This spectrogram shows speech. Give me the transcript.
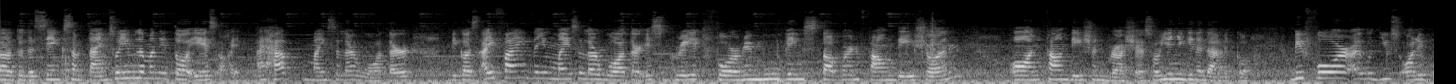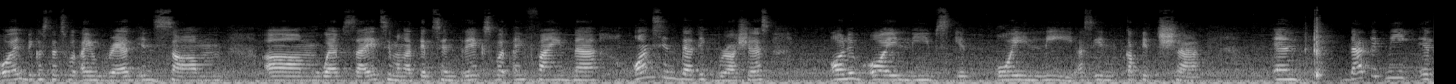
uh, to the sink sometimes. So yung laman nito is, okay, I have micellar water because I find that yung micellar water is great for removing stubborn foundation on foundation brushes. So yun yung ginagamit ko. Before, I would use olive oil because that's what I read in some um, websites, yung mga tips and tricks. But I find na on synthetic brushes, olive oil leaves it oily. As in, kapit siya. And that technique, it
